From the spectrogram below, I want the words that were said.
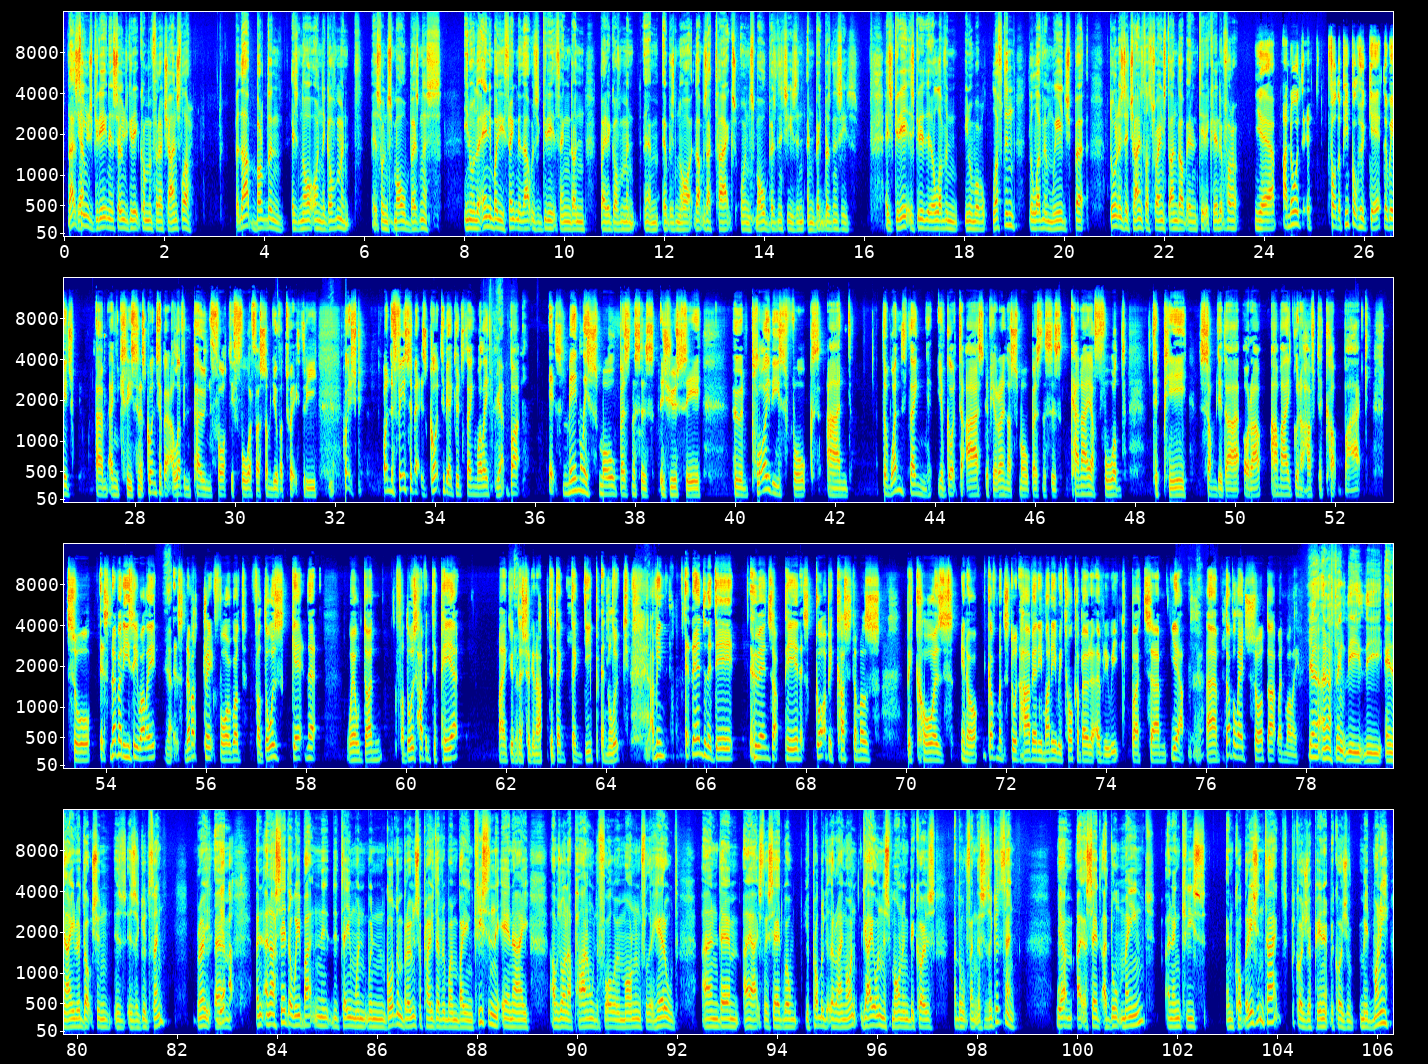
that Yeah. sounds great and it sounds great coming for a chancellor. But that burden is not on the government, it's on small business. You know, that anybody think that that was a great thing done by the government, um, it was not. That was a tax on small businesses and, and big businesses. It's great, it's great that they're living, you know, we're lifting the living wage, but don't as the Chancellor try and stand up there and take the credit for it. Yeah, I know it, for the people who get the wage um, increase, and it's going to about eleven pound forty four for somebody over twenty three, which on the face of it has got to be a good thing, Willie. Yeah. But it's mainly small businesses, as you say, who employ these folks, and the one thing you've got to ask if you're running a small business is, can I afford to pay somebody that, or am I going to have to cut back? So it's never easy, Willie. Yeah. It's never straightforward. For those getting it, well done. For those having to pay it, my goodness, you're going to have to dig dig deep and look. I mean, at the end of the day, who ends up paying? It's got to be customers because you know governments don't have any money. We talk about it every week, but um, yeah, Um, double edged sword that one, Willie. Yeah, and I think the the NI reduction is is a good thing, right? Um, Yeah. And, and I said away back in the, the time when, when Gordon Brown surprised everyone by increasing the NI, I was on a panel the following morning for the Herald, and um, I actually said, "Well, you probably got the wrong on, guy on this morning because I don't think this is a good thing." Yeah. Um, I I said I don't mind an increase in corporation tax because you're paying it because you've made money.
